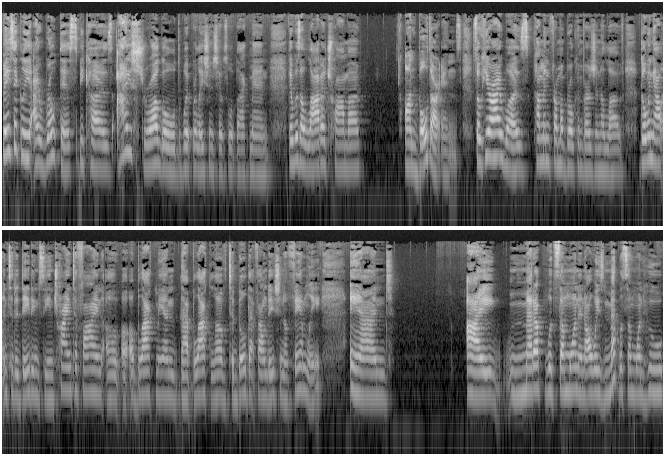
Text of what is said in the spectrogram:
basically, I wrote this because I struggled with relationships with black men. There was a lot of trauma on both our ends. So here I was coming from a broken version of love, going out into the dating scene, trying to find a, a, a, black man, that black love to build that foundation of family. And I met up with someone and always met with someone who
